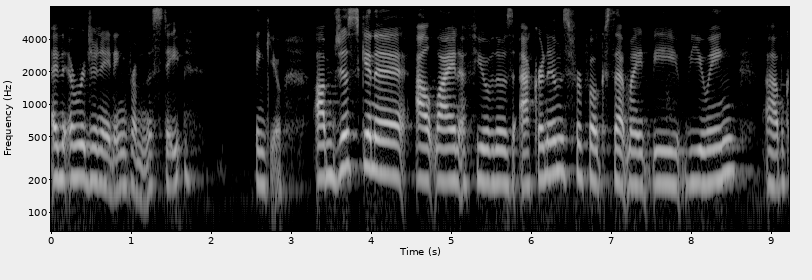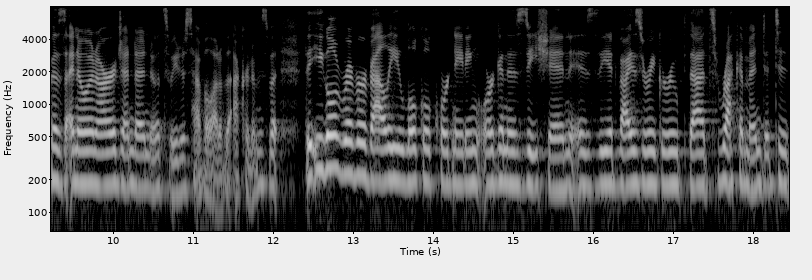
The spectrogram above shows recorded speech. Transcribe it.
and originating from the state. Thank you. I'm just going to outline a few of those acronyms for folks that might be viewing, uh, because I know in our agenda notes we just have a lot of the acronyms. But the Eagle River Valley Local Coordinating Organization is the advisory group that's recommended to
